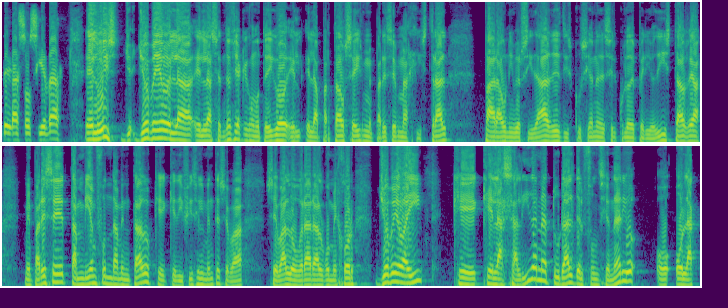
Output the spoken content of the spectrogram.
de la sociedad. Eh, Luis, yo, veo en la, en la, sentencia que, como te digo, el, apartado 6 me parece magistral para universidades, discusiones de círculo de periodistas, o sea, me parece también fundamentado que, que, difícilmente se va, se va a lograr algo mejor. Yo veo ahí que la salida natural del funcionario o, o la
